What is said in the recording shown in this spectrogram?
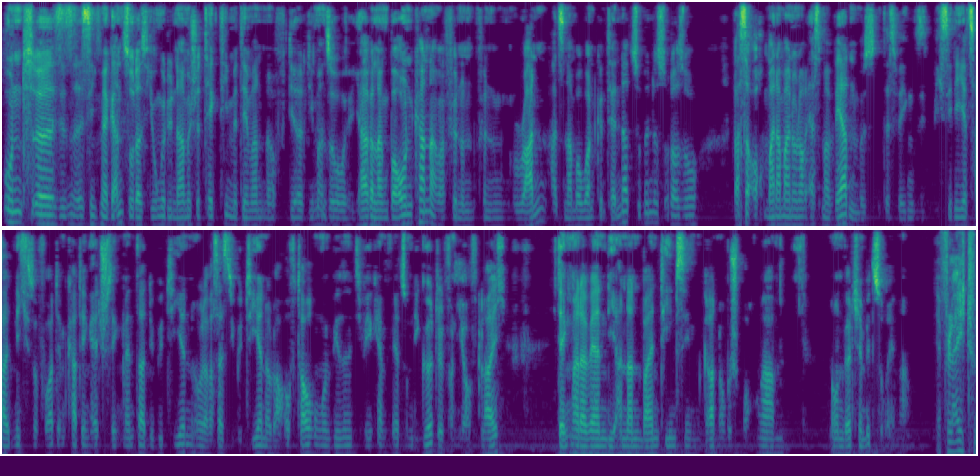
Und äh, es ist nicht mehr ganz so das junge, dynamische Tech-Team, mit dem man auf die, die man so jahrelang bauen kann, aber für einen, für einen Run als Number One Contender zumindest oder so, was sie auch meiner Meinung nach erstmal werden müssten. Deswegen, ich sehe die jetzt halt nicht sofort im Cutting-Edge-Segment da debütieren oder was heißt debütieren oder auftauchen und wir sind, wir kämpfen jetzt um die Gürtel von hier auf gleich. Ich denke mal, da werden die anderen beiden Teams, die wir gerade noch besprochen haben, noch ein Wörtchen mitzureden haben. Ja, vielleicht,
